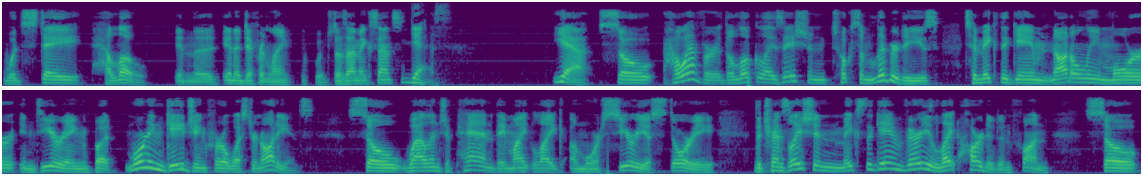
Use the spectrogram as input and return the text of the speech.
would stay hello in the in a different language. Does that make sense? Yes. Yeah. So, however, the localization took some liberties to make the game not only more endearing but more engaging for a Western audience. So, while in Japan they might like a more serious story, the translation makes the game very lighthearted and fun. So,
